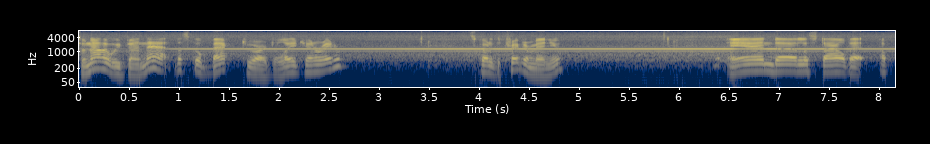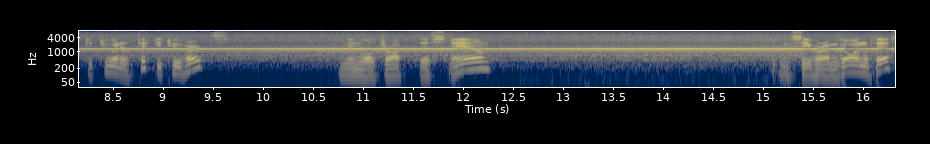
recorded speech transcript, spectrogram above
So now that we've done that, let's go back to our delay generator. Let's go to the trigger menu. And uh, let's dial that up to 252 hertz. And then we'll drop this down. You can see where I'm going with this.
